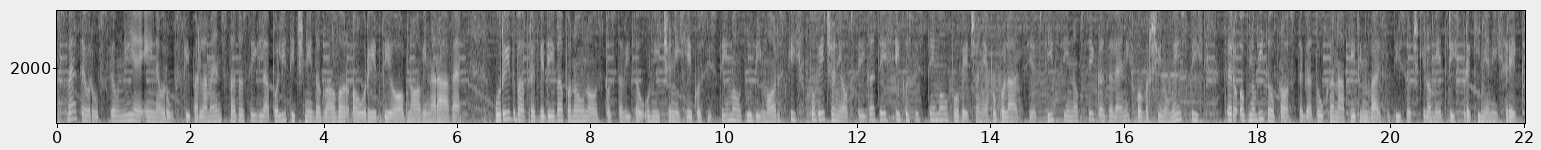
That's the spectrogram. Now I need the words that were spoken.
Svet Evropske unije in Evropski parlament sta dosegla politični dogovor o uredbi o obnovi narave. Uredba predvideva ponovno vzpostavitev uničenih ekosistemov, tudi morskih, povečanje obsega teh ekosistemov, povečanje populacije ptic in obsega zelenih površin v mestih ter obnovitev prostega toka na 25 tisoč km prekinjenih rek.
